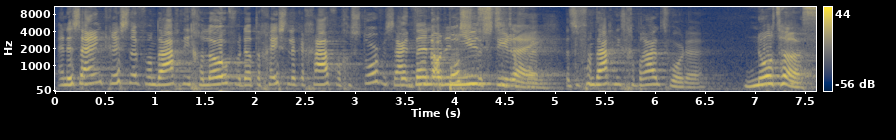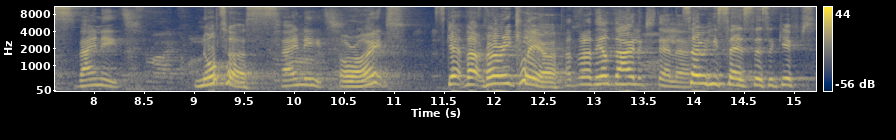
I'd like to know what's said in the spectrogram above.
En er zijn christenen vandaag die geloven dat de geestelijke gaven gestorven zijn toen de apostelen stierven. Dat ze vandaag niet gebruikt worden. Not us. Wij niet. Not us. Wij niet. All right? Get that very clear. Laten we dat heel duidelijk stellen. So he says there's a gift.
